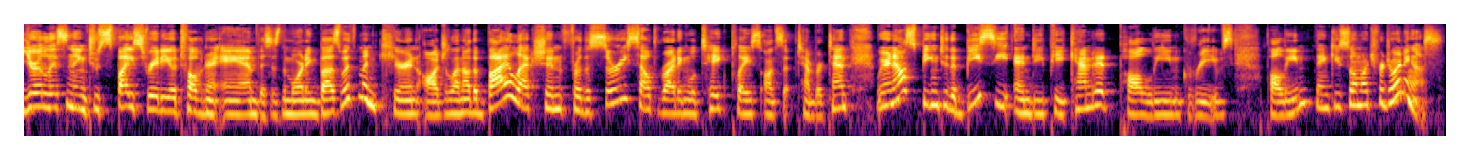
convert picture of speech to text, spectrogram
You're listening to Spice Radio 1200 AM. This is the Morning Buzz with Mankiran Aujla. Now, the by-election for the Surrey South riding will take place on September 10th. We are now speaking to the BC NDP candidate, Pauline Greaves. Pauline, thank you so much for joining us.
